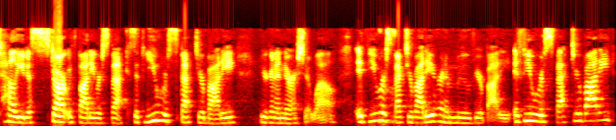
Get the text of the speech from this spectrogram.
Tell you to start with body respect because if you respect your body you're going to nourish it well. If you respect your body you're going to move your body. If you respect your body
